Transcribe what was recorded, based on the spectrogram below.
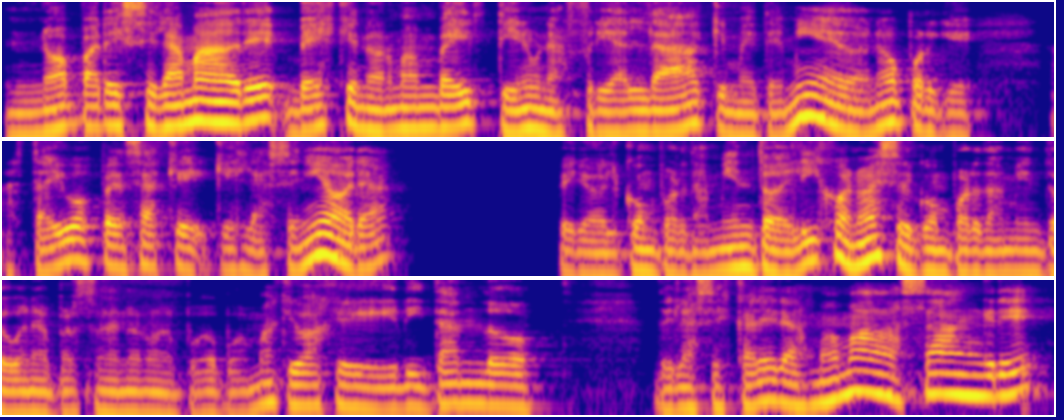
no aparece la madre, ves que Norman Bates tiene una frialdad que mete miedo, ¿no? Porque hasta ahí vos pensás que, es la señora, pero el comportamiento del hijo no es el comportamiento de una persona normal. Porque por más que baje gritando de las escaleras, mamá, sangre,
